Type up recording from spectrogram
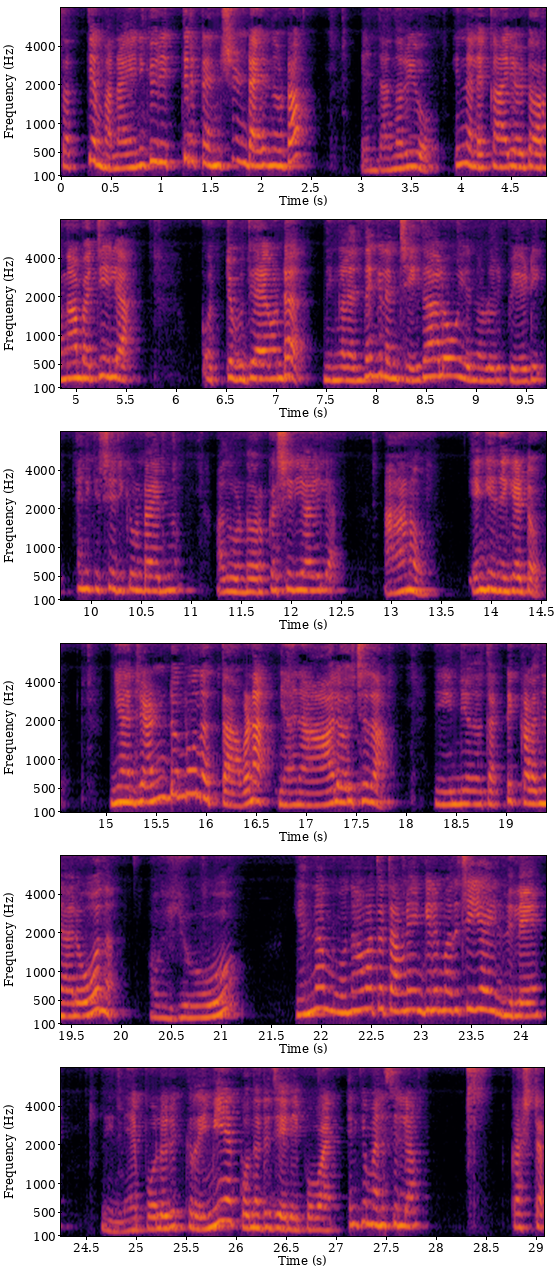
സത്യം പറഞ്ഞാൽ എനിക്കൊരു ഇത്തിരി ടെൻഷൻ ഉണ്ടായിരുന്നു കേട്ടോ എന്താണെന്നറിയോ ഇന്നലെ കാര്യമായിട്ട് ഉറങ്ങാൻ പറ്റിയില്ല. ഒറ്റ ബുദ്ധിയായതുകൊണ്ട് നിങ്ങൾ എന്തെങ്കിലും ചെയ്താലോ എന്നുള്ളൊരു പേടി എനിക്ക് ശരിക്കും ഉണ്ടായിരുന്നു. അതുകൊണ്ട് ഉറക്കം ശരിയായില്ല. ആണോ? എങ്കിൽ നീ കേട്ടോ. ഞാൻ രണ്ടു മൂന്ന് തവണ ഞാൻ ആലോചിച്ചതാ. നീ ഇനി ഒന്ന് തട്ടിക്കളഞ്ഞാലോന്ന്. അയ്യോ. എന്നാ മൂന്നാമത്തെ തവണയെങ്കിലും അത് ചെയ്യായിരുന്നില്ലേ? നിന്നെ പോലെ ഒരു ക്രിമിയെ കൊന്നിട്ട് ജയിലിൽ പോവാൻ എനിക്ക് മനസ്സില്ല. കഷ്ടം.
